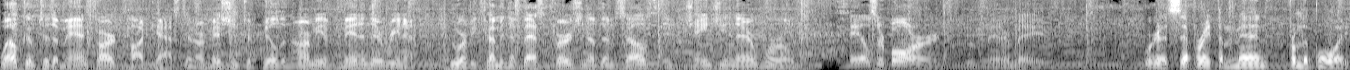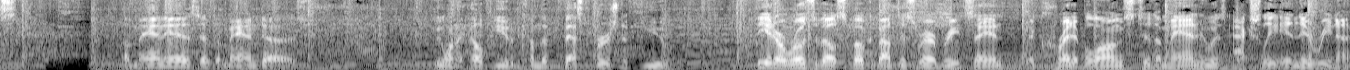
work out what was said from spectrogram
Welcome to the Man Card Podcast and our mission to build an army of men in the arena who are becoming the best version of themselves in changing their world. Males are born, but men are made. We're going to separate the men from the boys. A man is as a man does. We want to help you to become the best version of you. Theodore Roosevelt spoke about this rare breed, saying, The credit belongs to the man who is actually in the arena,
